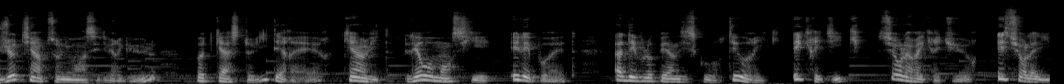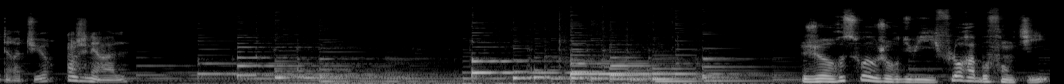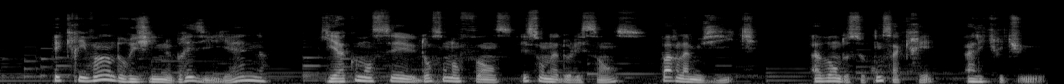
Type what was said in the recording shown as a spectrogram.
Je tiens absolument à cette virgule, podcast littéraire qui invite les romanciers et les poètes à développer un discours théorique et critique sur leur écriture et sur la littérature en général. Je reçois aujourd'hui Flora Bofanti, écrivain d'origine brésilienne, qui a commencé dans son enfance et son adolescence par la musique, avant de se consacrer à l'écriture.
